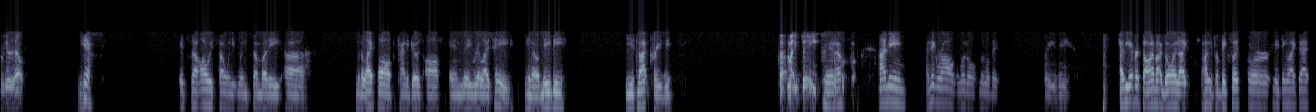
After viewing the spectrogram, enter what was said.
I'm here to help. Yeah. It's uh, always fun when you, when somebody uh when the light bulb kind of goes off and they realize, hey, you know, maybe he's not crazy. That might be. You know, I mean, I think we're all a little little bit crazy. Have you ever thought about going like hunting for Bigfoot or anything like that?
